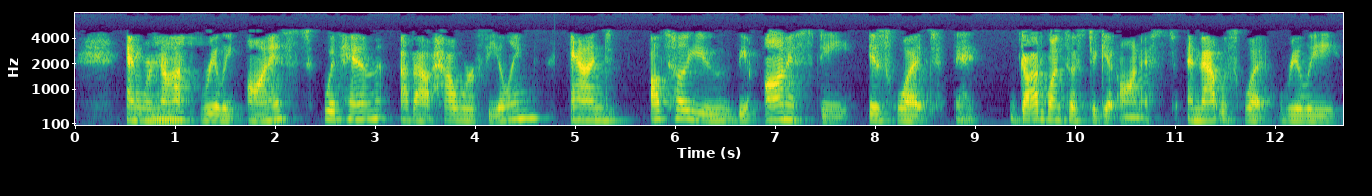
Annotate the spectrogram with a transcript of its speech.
and we're mm. not really honest with him about how we're feeling. And I'll tell you, the honesty is what God wants us to get honest. And that was what really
